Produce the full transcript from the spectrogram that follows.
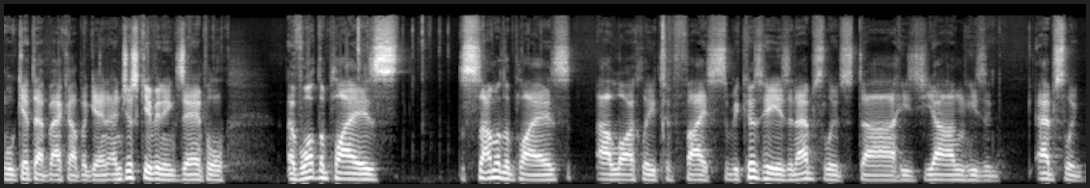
we'll get that back up again and just give an example of what the players, some of the players are likely to face. So because he is an absolute star, he's young, he's an absolute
